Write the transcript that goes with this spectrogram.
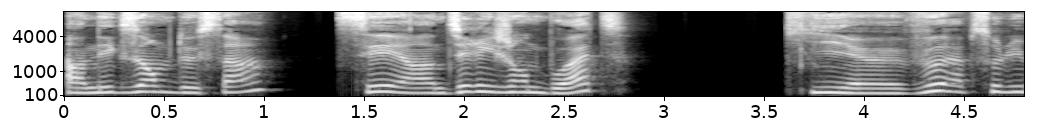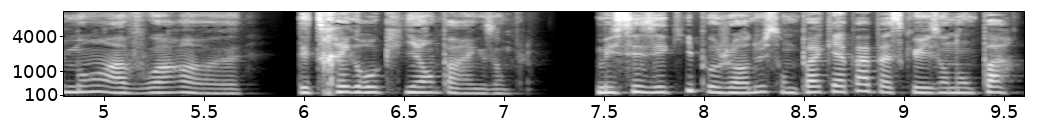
un exemple de ça, c'est un dirigeant de boîte qui euh, veut absolument avoir euh, des très gros clients, par exemple. Mais ses équipes aujourd'hui sont pas capables parce qu'ils en ont pas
